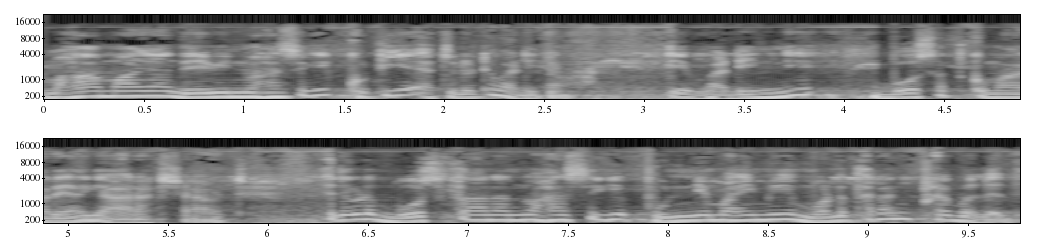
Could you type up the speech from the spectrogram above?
මහාමායා දේවින් වහන්සේගේ කුටිය ඇතුළට වඩිනවා. ඒ වඩින්නේ බෝසත් කුමාරයාගේ ආරක්ෂාවට. එතකොට බෝසතාණන් වහන්සේගේ පුණ්‍ය මහිමේ මොනතරම් ප්‍රබලද?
